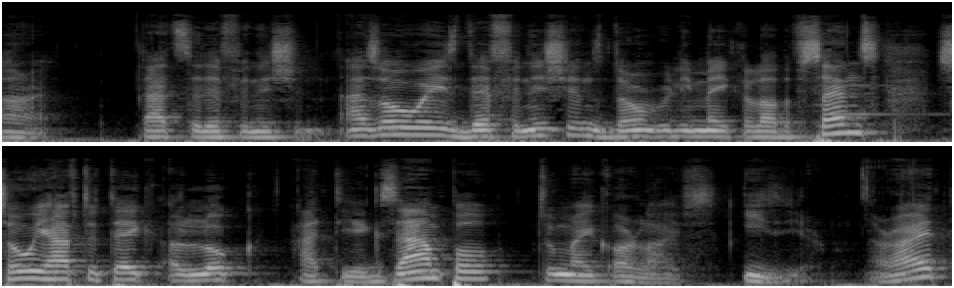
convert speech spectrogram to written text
Alright, that's the definition. As always, definitions don't really make a lot of sense, so we have to take a look at the example to make our lives easier. Alright,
